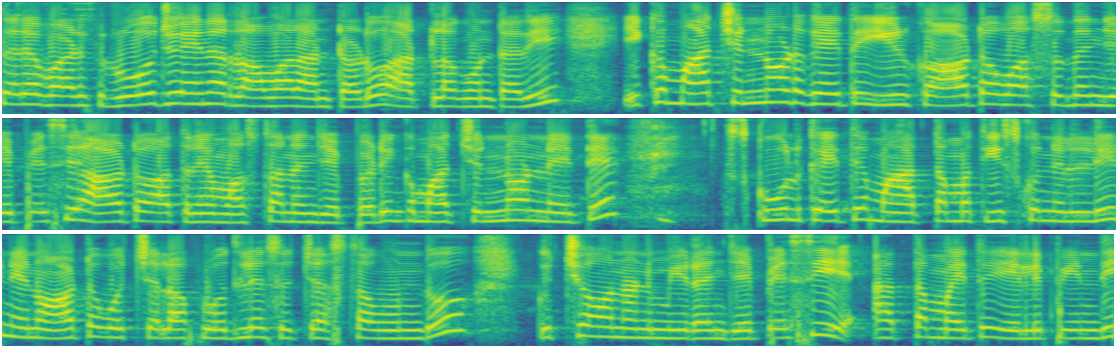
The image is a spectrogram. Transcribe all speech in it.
సరే వాడికి రోజు అయినా రావాలంటాడు. అట్లాగుంటుంది. ఇక మా చిన్నోడికి అయితే వీడికి ఆటో వస్తుందని చెప్పేసి ఆటో అతనేం వస్తానని చెప్పాడు. ఇంకా మా చిన్నోడిని అయితే స్కూల్కి అయితే మా అత్తమ్మ తీసుకుని వెళ్ళి నేను ఆటో వచ్చే వదిలేసి వచ్చేస్తా ఉండు కూర్చోవనండి మీరు అని చెప్పేసి అత్తమ్మ అయితే వెళ్ళిపోయింది.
